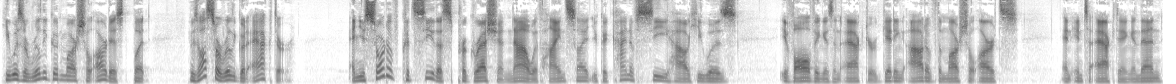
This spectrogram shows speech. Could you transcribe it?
he was a really good martial artist, but he was also a really good actor. And you sort of could see this progression now with hindsight. You could kind of see how he was evolving as an actor, getting out of the martial arts and into acting. And then,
